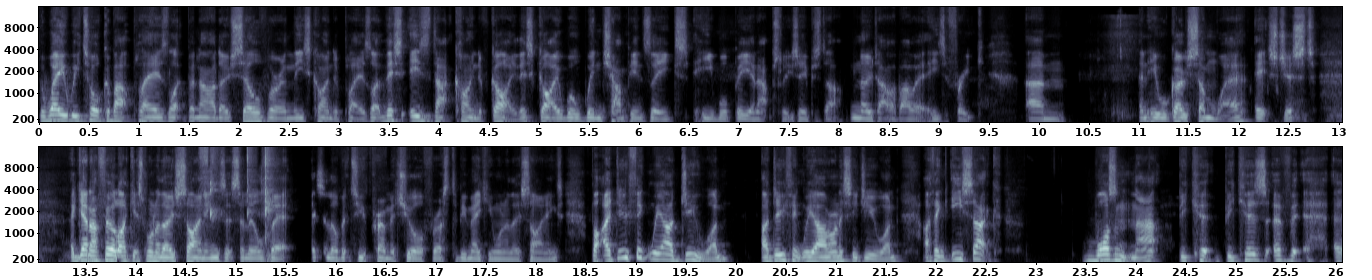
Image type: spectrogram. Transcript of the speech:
the way we talk about players like Bernardo Silva and these kind of players, like this is that kind of guy. This guy will win Champions Leagues. He will be an absolute superstar, no doubt about it. He's a freak, um, and he will go somewhere. It's just, again, I feel like it's one of those signings that's a little bit, it's a little bit too premature for us to be making one of those signings. But I do think we are due one. I do think we are honestly due one. I think Isak wasn't that because because of uh,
